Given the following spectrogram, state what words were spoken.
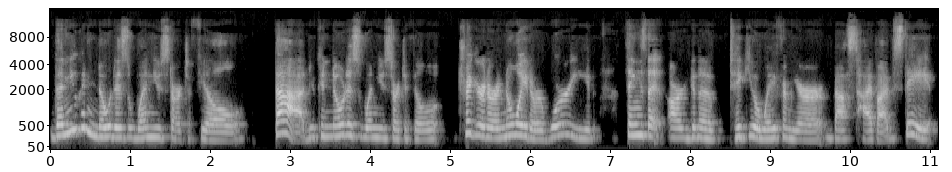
then you can notice when you start to feel bad. You can notice when you start to feel triggered or annoyed or worried, things that are going to take you away from your best high vibe state.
